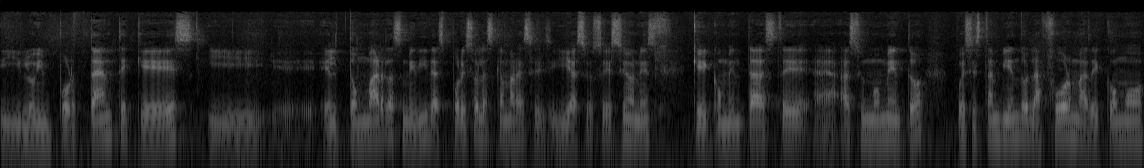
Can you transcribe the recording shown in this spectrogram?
y lo importante que es y eh, el tomar las medidas. Por eso las cámaras y asociaciones que comentaste hace un momento, pues están viendo la forma de cómo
